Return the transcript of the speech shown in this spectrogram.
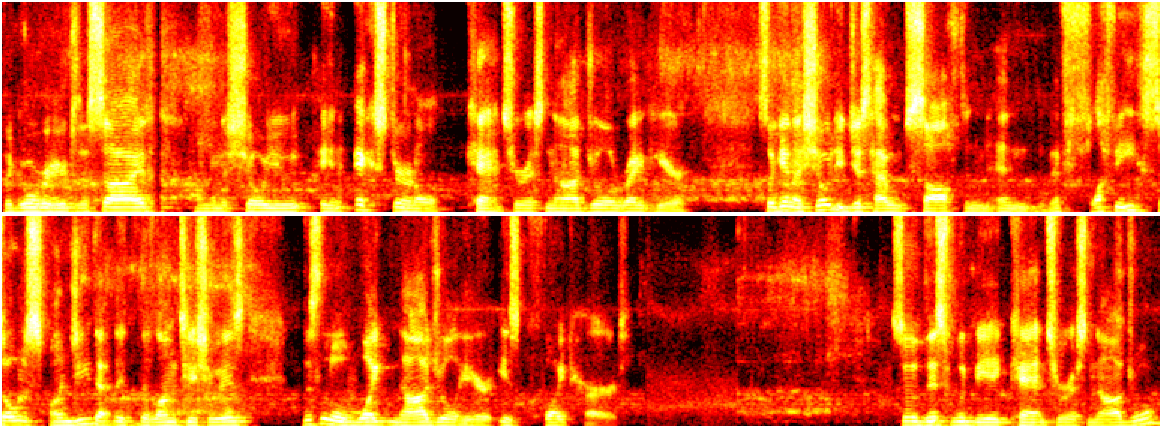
If I go over here to the side, I'm going to show you an external cancerous nodule right here. So again, I showed you just how soft and, and fluffy, so spongy that the, the lung tissue is. This little white nodule here is quite hard. So this would be a cancerous nodule.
